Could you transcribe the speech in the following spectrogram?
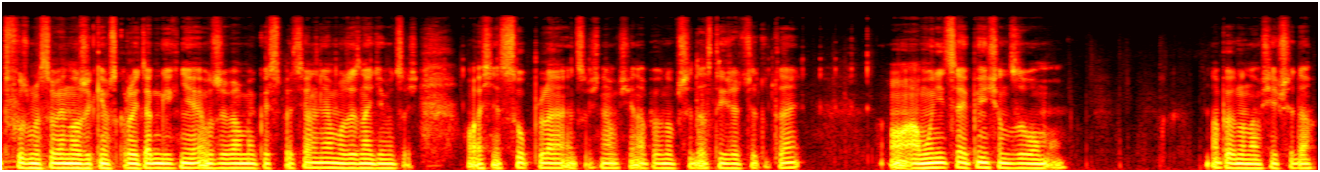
Otwórzmy sobie nożykiem, skoro i tak ich nie używamy jakoś specjalnie, a może znajdziemy coś. Właśnie suple, coś nam się na pewno przyda z tej rzeczy tutaj. O, amunicja i 50 złomu. Na pewno nam się przyda.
